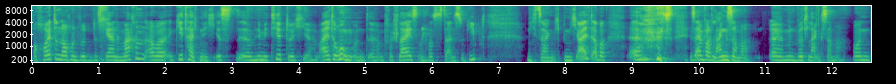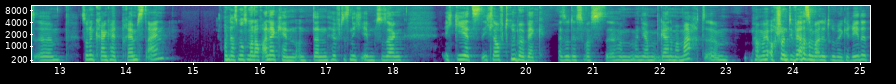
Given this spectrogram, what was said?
Auch heute noch und würde das gerne machen, aber geht halt nicht. Ist äh, limitiert durch äh, Alterung und äh, Verschleiß und was es da alles so gibt nicht sagen, ich bin nicht alt, aber äh, es ist einfach langsamer. Äh, man wird langsamer. Und ähm, so eine Krankheit bremst ein. Und das muss man auch anerkennen. Und dann hilft es nicht eben zu sagen, ich gehe jetzt, ich laufe drüber weg. Also das, was äh, man ja gerne mal macht, ähm, haben wir ja auch schon diverse Male drüber geredet.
